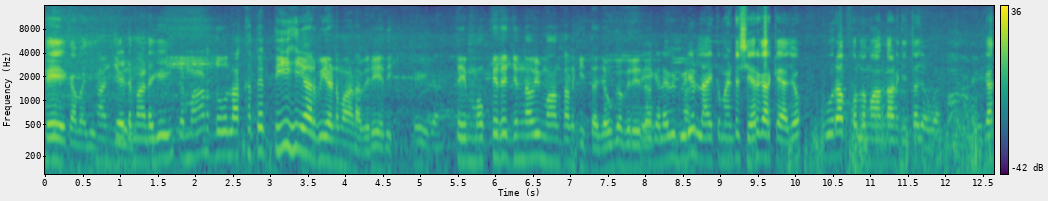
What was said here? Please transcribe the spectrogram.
ਠੀਕ ਹੈ ਬਾਈ ਜੀ ਹਾਂਜੀ ਤੇ ਵੀਰੇ। ਡਿਮਾਂਡ ਹੈਗੀ? ਡਿਮਾਂਡ 2 ਲੱਖ ਤੇ 30000 ਰੁਪਏ ਡਿਮਾਂਡ ਆ ਵੀਰੇ ਇਹਦੀ। ਠੀਕ ਹੈ ਤੇ ਮੌਕੇ ਤੇ ਜਿੰਨਾ ਵੀ ਮਾਨਤਾਨ ਕੀਤਾ ਜਾਊਗਾ ਵੀਰੇ ਦਾ ਠੀਕ ਹੈ ਲੈ ਵੀ ਵੀਡੀਓ ਲਾਈਕ ਕਮੈਂਟ ਸ਼ੇਅਰ ਕਰਕੇ ਆ ਜਾਓ। ਪੂਰਾ ਫੁੱਲ ਮਾਨਦਾਨ ਕੀਤਾ ਜਾਊਗਾ। ਠੀਕ ਹੈ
